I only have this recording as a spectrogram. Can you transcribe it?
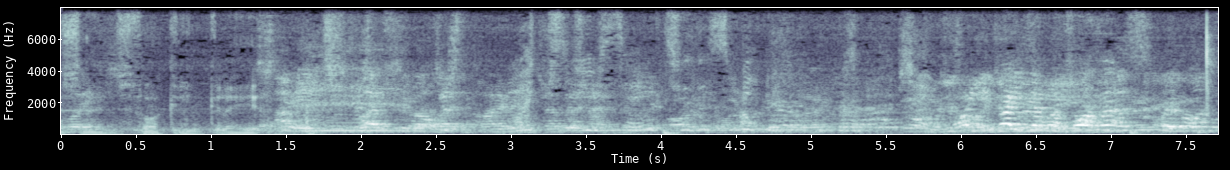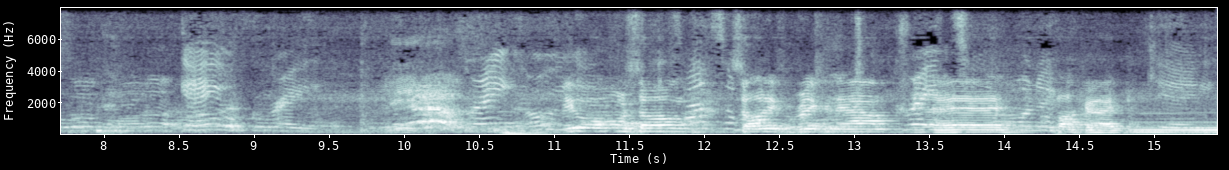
Sounds fucking great. What did you say to the speaker? Gay or great? One more song. So- Sorry for breaking it up. Great. Uh, fuck I. Great.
